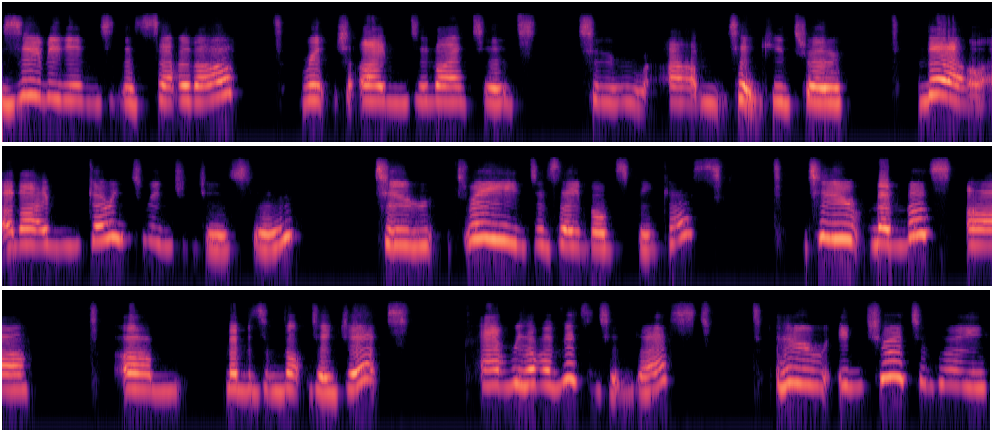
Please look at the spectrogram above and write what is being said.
zooming into the seminar, which I'm delighted to um, take you through now. And I'm going to introduce you to three disabled speakers. Two members are um, members of Not Dead Yet, and we have a visiting guest who intuitively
